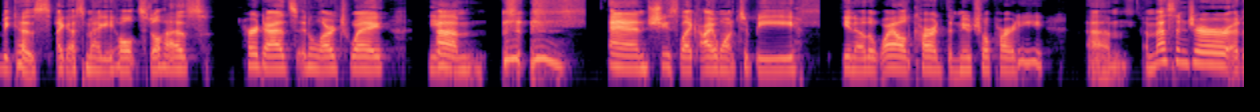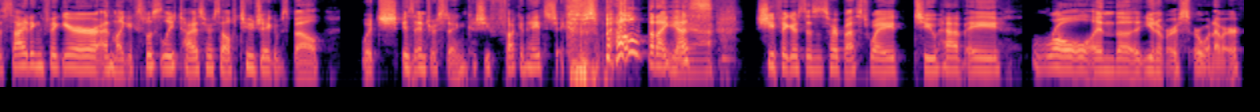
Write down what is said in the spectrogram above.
because I guess Maggie Holt still has her dad's in a large way. Yeah. Um, and she's like, I want to be, you know, the wild card, the neutral party, um, a messenger, a deciding figure, and like explicitly ties herself to Jacob's Bell, which is interesting because she fucking hates Jacob's Bell. But I guess she figures this is her best way to have a role in the universe or whatever.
